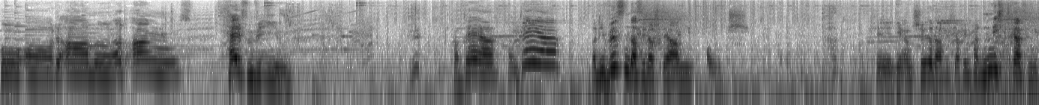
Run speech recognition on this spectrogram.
Oh, oh, der Arme, er hat Angst. Helfen wir ihm. Kommt her, kommt her. Und die wissen, dass sie da sterben. Autsch. Okay, deren Schilder darf ich auf jeden Fall nicht treffen.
